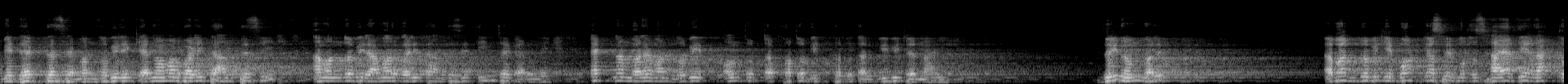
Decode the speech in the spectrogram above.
আমি দেখতেছি, আমার নবীরে কেন আমার বাড়িতে আনতেছি? আমার নবীর আমার বাড়িতে আনতেছি তিনটা কারণে। এক নম্বরে আমার নবীর অন্তরটা ক্ষত বিক্ষত তার বিবিটা নাই। দুই নম্বরে আবার নবীকে বট মতো ছায়া দিয়ে রাখতো,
